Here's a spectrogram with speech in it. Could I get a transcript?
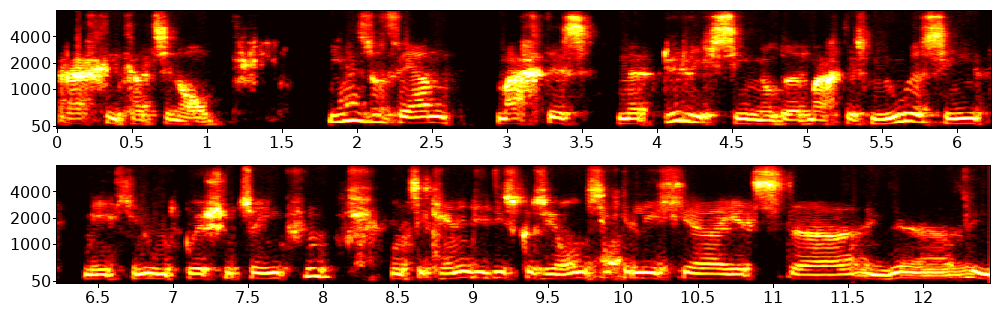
Rachenkarzinom. Insofern macht es natürlich Sinn oder macht es nur Sinn, Mädchen und Burschen zu impfen. Und Sie kennen die Diskussion sicherlich äh, jetzt äh, in, äh, in,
